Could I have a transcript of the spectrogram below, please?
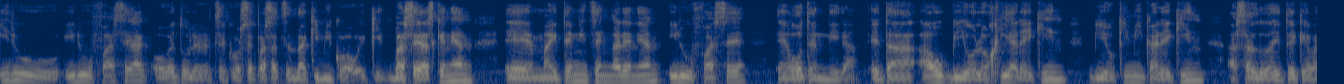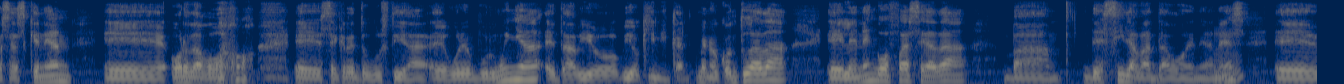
hiru hiru faseak hobetu lertzeko ze pasatzen da kimiko hauekin. Base azkenean e, maite mitzen garenean hiru fase egoten dira. Eta hau biologiarekin, biokimikarekin azaldu daiteke base azkenean e, hor dago e, sekretu guztia e, gure burmuina eta bio, biokimikan. Beno, kontua da, e, lehenengo fasea da, ba, desira bat dagoenean, ez? E,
